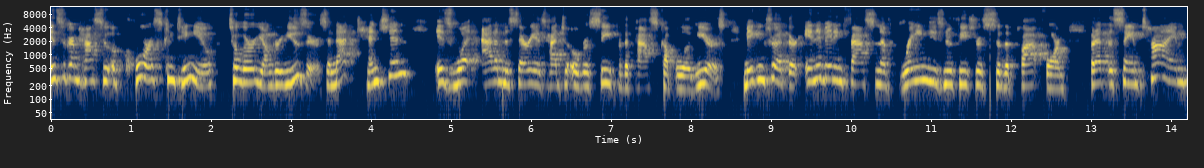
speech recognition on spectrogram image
Instagram has to, of course, continue to lure younger users. And that tension is what Adam Mosseri has had to oversee for the past couple of years, making sure that they're innovating fast enough, bringing these new features to the platform, but at the same time,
